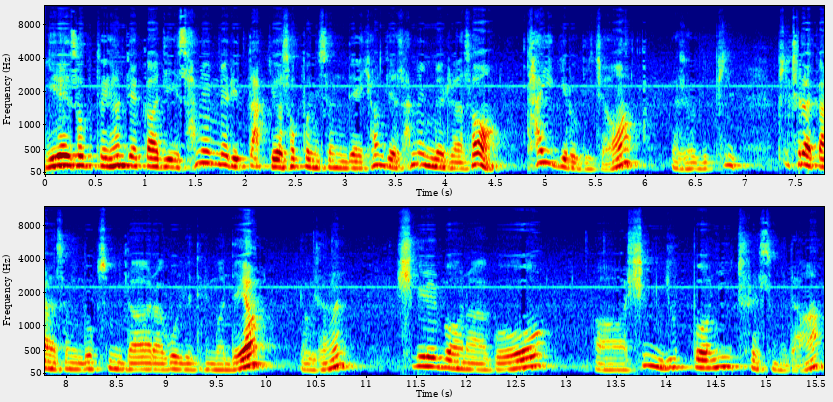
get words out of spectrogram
1에서부터 현재까지 3연멸이 딱 6번 있었는데 현재 3연멸이라서 타이 기록이죠. 그래서 여기 필, 필출할 가능성이 높습니다. 라고 올려드린 건데요. 여기서는 11번하고 어, 16번이 출했습니다.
